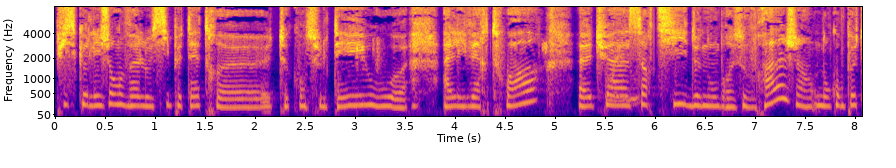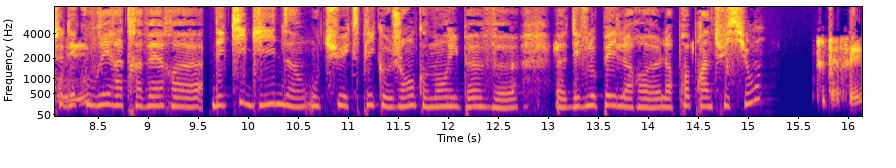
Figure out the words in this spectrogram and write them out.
puisque les gens veulent aussi peut-être euh, te consulter ou euh, aller vers toi, tu as sorti de nombreux ouvrages donc on peut te découvrir à travers des petits guides où tu expliques aux gens comment ils peuvent développer leur leur propre intuition. Tout à fait.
